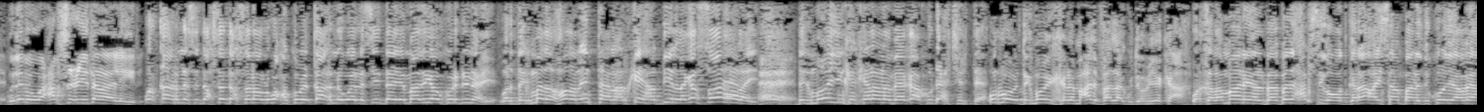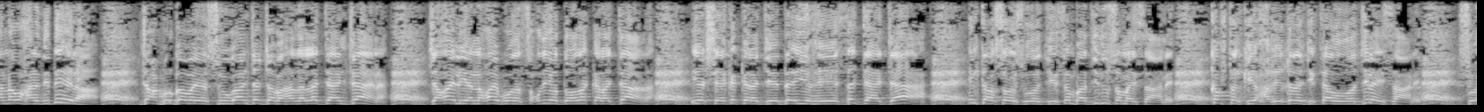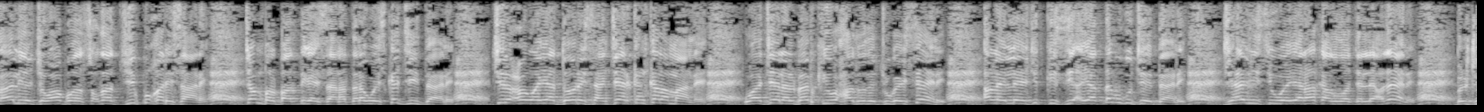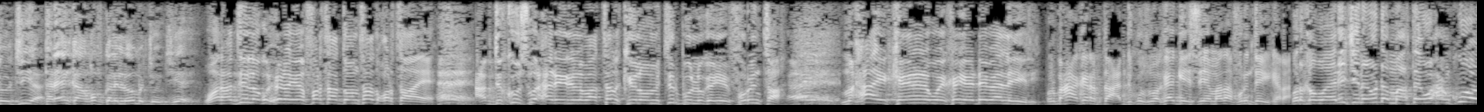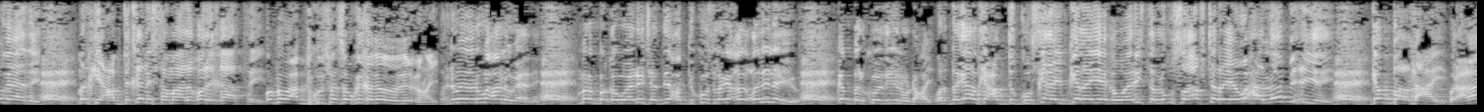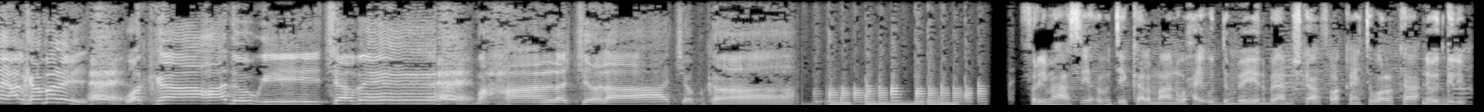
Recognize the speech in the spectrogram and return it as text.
Weliba waa xabsi ciidana la yidhi. War qaarna saddex saddex sanoo lagu xukumay qaarna waa la sii daaya maadigaa u kordhinaya war degmada hodan intaan arkay haddii laga soo helay degmooyinka kalena meeqaa ku dhex jirta. Warba degmooyinka kale macalin faallaa gudoomiye ka ah. War kalamaanay albaabada xabsiga ood garaacaysaan baan idinkula yaabay anna waxaan idin dhihi lahaa. Jacbur gabaya suugaan jajaba hadalla jaanjaana jacayl iyo nacayb wada socdiyo dooda kala jaada iyo sheeko kala jeeda iyo heesa jaajaa. Intaasoo iswada jiirsan baad jid u samaysaane. Kaftankiiyo xaqiiqada jirtaad wada jilaysaane. Su'aal iyo jawaab wada socdaad jiib ku qarisaane. Jambal baad dhigaysaan haddana way iska jiidaane jilacow ayaad doonaysaan jeerkan kalamaane waa jeel albaabkii waxaad wada jugayseene. Allay lehe jidkiisii ayaad dhab ugu jeedaane jihadiisii weeyaan halkaad wada jalleecdeene bal joojiya tareenkan qof kale looma joojiye qortaaye cabdikuus waxaa la yidhi labaatan kilomitir buu lugeeyey furinta. Maxaa ay keenena way ka yeedhay baa la yidhi. War maxaa ka rabtaa cabdikuus waa kaa geysay madaa furintaygi kara war khawaarij inay u dhammaatay waxaan ku ogaaday markii cabdiqani samaali qori qaatay. Warba cabdikuus basawkii qadadoodii cunay. Warnimadana waxaan ogaaday marba khawaarij haddii cabdikuus laga celcelinayo gabalkoodii inuu dhacay. War dagaalka cabdikuus ka qaybgalaya khawaarijta lagu soo afjarayo waxaa loo bixiyey gabbal dhacay. War calaaya hal kalamaanay wakaa cadowgii jabe maxaan la jeclaa jabka fariimahaasi iyo xubintii kaalmaan waxay u dambeeyeen barnaamijka falaqaynta wararka nabadgelyo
